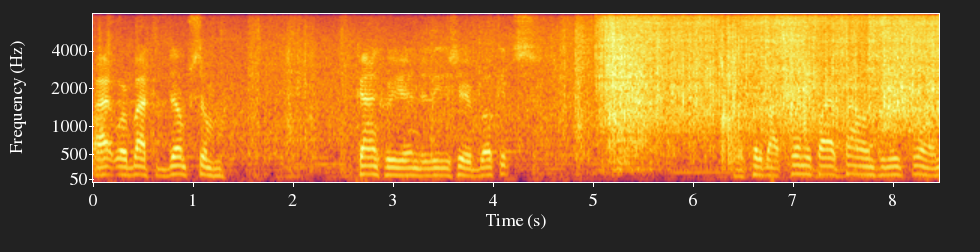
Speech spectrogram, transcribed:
All right, we're about to dump some concrete into these here buckets. We'll put about 25 pounds in each one.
